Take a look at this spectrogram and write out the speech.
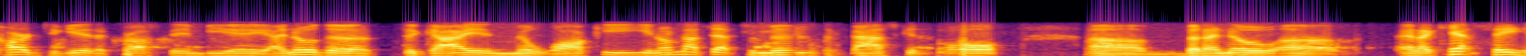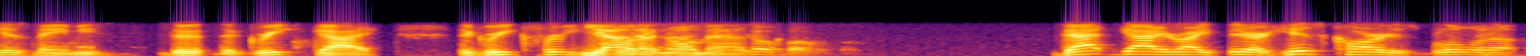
card to get across the NBA. I know the the guy in Milwaukee. You know, I'm not that familiar with basketball, um, but I know, uh, and I can't say his name. He's the the Greek guy, the Greek freak is what I know him as. That guy right there, his card is blowing up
